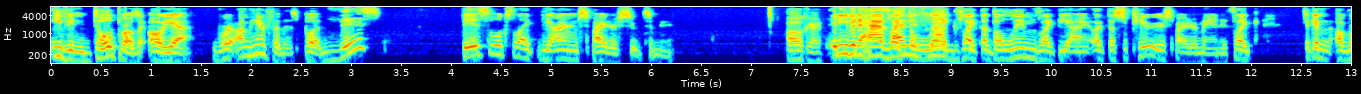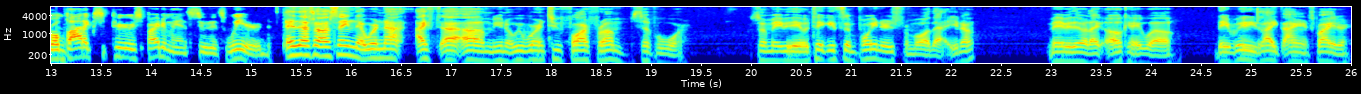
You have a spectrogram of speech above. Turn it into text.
even doper, I was like, oh yeah, we're, I'm here for this. But this, this looks like the Iron Spider suit to me. Okay. It even has like And the it's not- legs, like the, the limbs, like the iron, like the Superior Spider-Man. It's like it's like an, a robotic Superior Spider-Man suit. It's weird. And that's why I was saying that we're not. I uh, um you know we weren't too far from Civil War, so maybe they were taking some pointers from all that. You know, maybe they were like, okay, well, they really liked Iron Spider.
